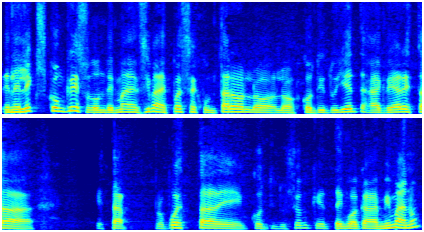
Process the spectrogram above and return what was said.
en el ex Congreso, donde más encima después se juntaron los, constituyentes a crear esta, esta propuesta de constitución que tengo acá en mi mano,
